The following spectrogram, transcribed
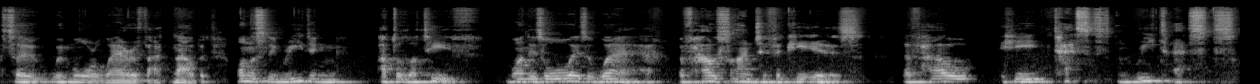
So we're more aware of that now. But honestly, reading Abdul Latif, one is always aware of how scientific he is, of how he tests and retests.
